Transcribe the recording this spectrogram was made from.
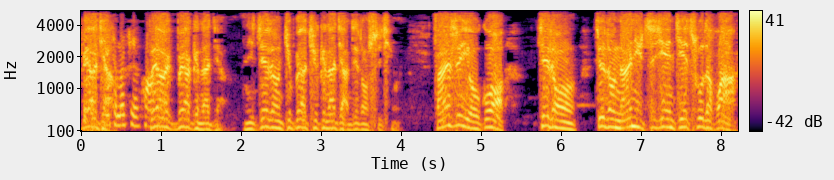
不要讲，什么情况？不要不要跟他讲，你这种就不要去跟他讲这种事情了。凡是有过这种这种男女之间接触的话，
